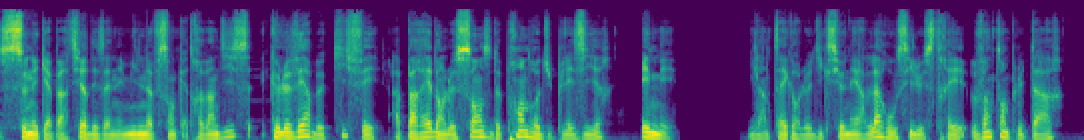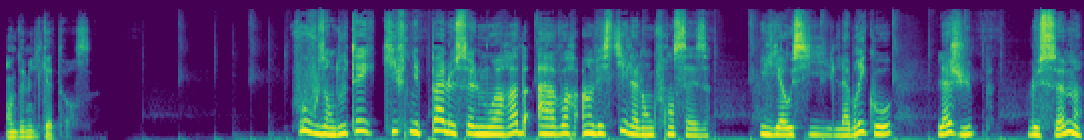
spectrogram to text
Ce n'est qu'à partir des années 1990 que le verbe kiffer apparaît dans le sens de prendre du plaisir, aimer. Il intègre le dictionnaire Larousse illustré 20 ans plus tard, en 2014. Vous vous en doutez, kiff n'est pas le seul mot arabe à avoir investi la langue française. Il y a aussi l'abricot, la jupe, le seum,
